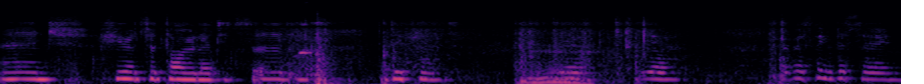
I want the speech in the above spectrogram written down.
And here's the toilet, it's uh, different. Yeah, yeah. Everything the same.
